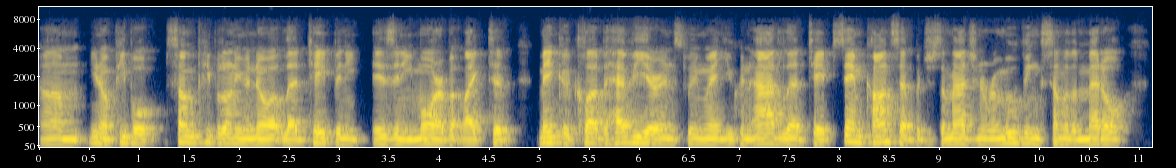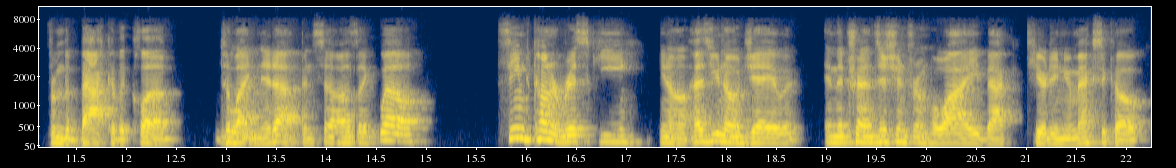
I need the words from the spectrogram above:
Um, you know, people, some people don't even know what lead tape any, is anymore, but like to make a club heavier in swing weight, you can add lead tape. Same concept, but just imagine removing some of the metal from the back of the club to Mhm. lighten it up. And so I was like, well, seemed kind of risky. You know, as you know, Jay, in the transition from Hawaii back here to New Mexico,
